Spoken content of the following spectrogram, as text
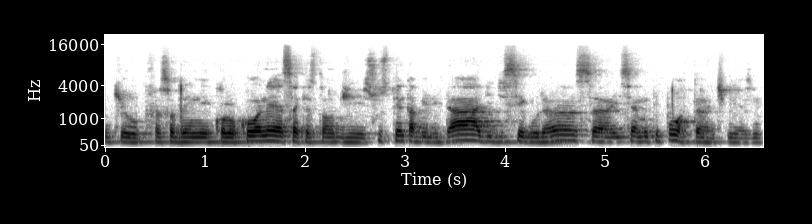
o que o professor Beni colocou, né? Essa questão de sustentabilidade, de segurança, isso é muito importante mesmo.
